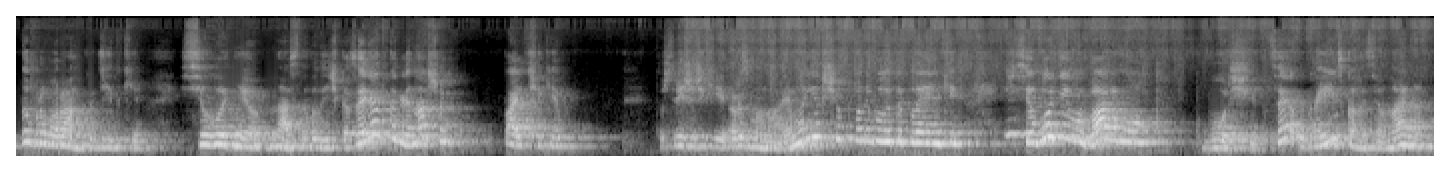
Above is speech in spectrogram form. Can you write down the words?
Доброго ранку, дітки! Сьогодні у нас невеличка зарядка для наших пальчиків. Тож трішечки розминаємо їх, щоб вони були тепленькі. І сьогодні ми варимо борщик. Це українська національна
